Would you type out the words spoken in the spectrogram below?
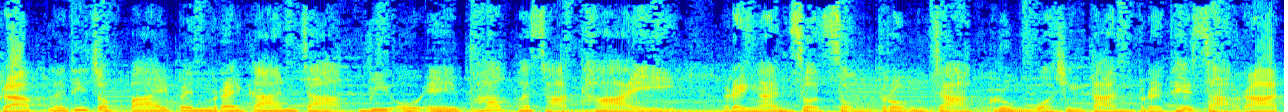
ครับและที่จบไปเป็นรายการจาก VOA ภาคภาษาไทย รายงานสดส่งตรงจากกรุงวอชิงตันประเทศสหรัฐ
